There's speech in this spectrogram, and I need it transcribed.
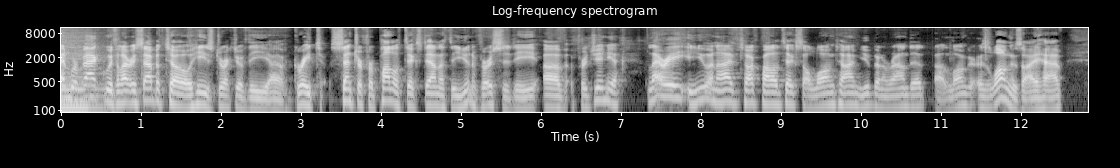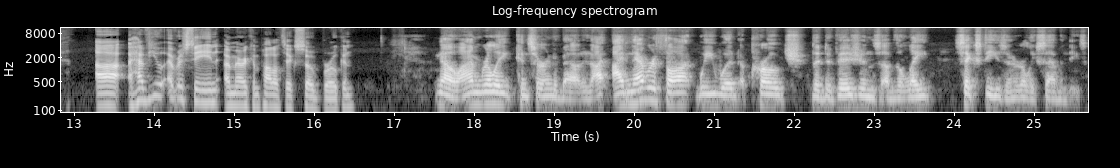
And we're back with Larry Sabato. He's director of the uh, great Center for Politics down at the University of Virginia. Larry, you and I have talked politics a long time. You've been around it uh, longer, as long as I have. Uh, have you ever seen American politics so broken? No, I'm really concerned about it. I, I never thought we would approach the divisions of the late 60s and early 70s.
